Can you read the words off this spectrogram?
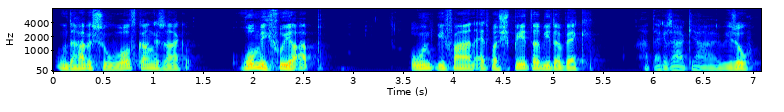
Und da habe ich zu Wolfgang gesagt, hol mich früher ab und wir fahren etwas später wieder weg. Hat er gesagt, ja, wieso?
